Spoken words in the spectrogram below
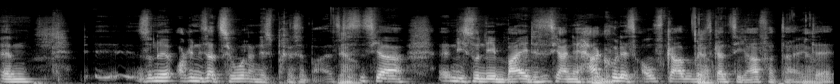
Ähm, so eine Organisation eines Presseballs, ja. das ist ja äh, nicht so nebenbei, das ist ja eine Herkulesaufgabe über ja. das ganze Jahr verteilt. Ja. Äh,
